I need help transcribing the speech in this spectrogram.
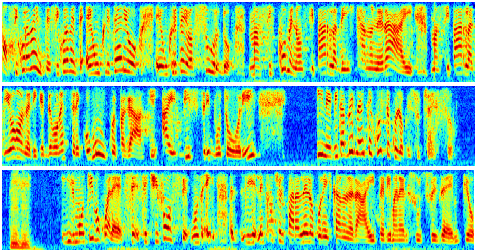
no, sicuramente, sicuramente è un, criterio, è un criterio assurdo, ma siccome non si parla del canone RAI, ma si parla di oneri che devono essere comunque pagati ai distributori, inevitabilmente questo è quello che è successo. Mm-hmm. Il motivo qual è? Se, se ci fosse, un, eh, le faccio il parallelo con il canone RAI per rimanere sul suo esempio,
